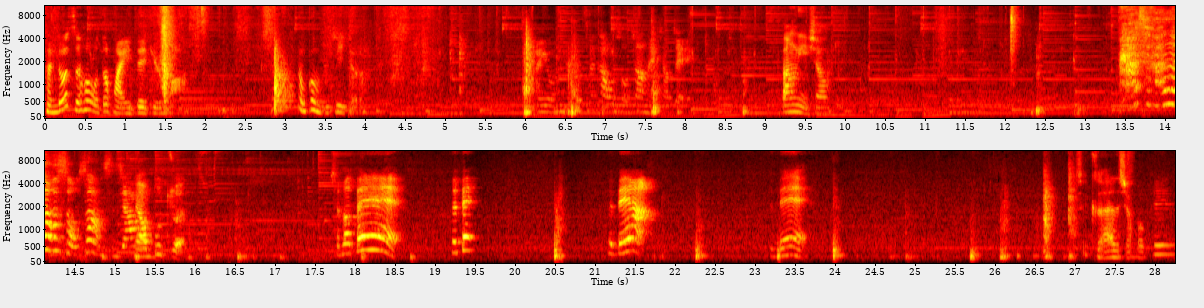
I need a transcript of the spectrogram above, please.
很多时候我都怀疑这句话，我根本不记得。哎呦，你穿到我手上呢，小姐。帮你消毒。不要是喷在我手上，石家瞄不准。小宝贝，贝贝，贝贝啊，贝贝，最可爱的小宝贝。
